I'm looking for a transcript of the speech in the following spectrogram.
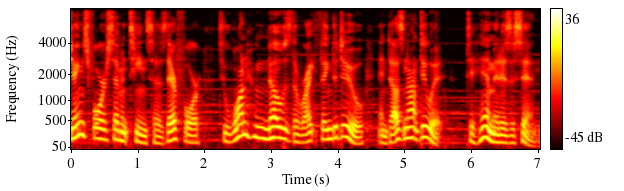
James 4:17 says, "Therefore, to one who knows the right thing to do and does not do it, to him it is a sin."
